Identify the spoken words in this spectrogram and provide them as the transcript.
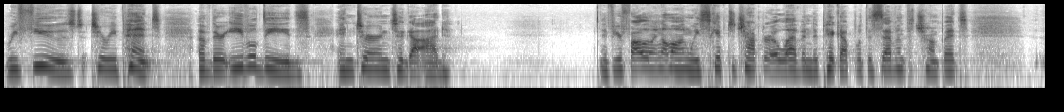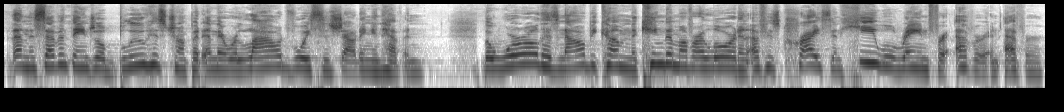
refused to repent of their evil deeds and turn to God. If you're following along, we skip to chapter 11 to pick up with the seventh trumpet. Then the seventh angel blew his trumpet, and there were loud voices shouting in heaven. The world has now become the kingdom of our Lord and of his Christ, and he will reign forever and ever.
